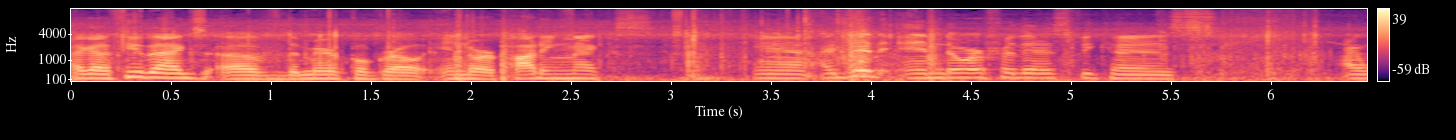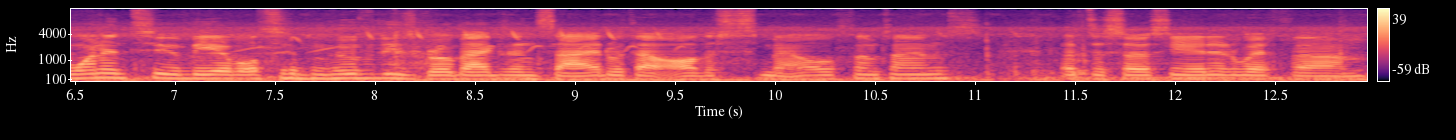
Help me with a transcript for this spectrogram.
I got a few bags of the Miracle-Gro indoor potting mix and I did indoor for this because I wanted to be able to move these grow bags inside without all the smell sometimes that's associated with um,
